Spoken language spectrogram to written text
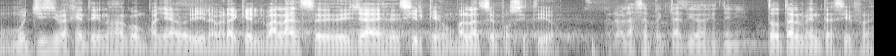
muchísima gente que nos ha acompañado y la verdad que el balance desde ya es decir que es un balance positivo. ¿Pero las expectativas que tenían? Totalmente así fue.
